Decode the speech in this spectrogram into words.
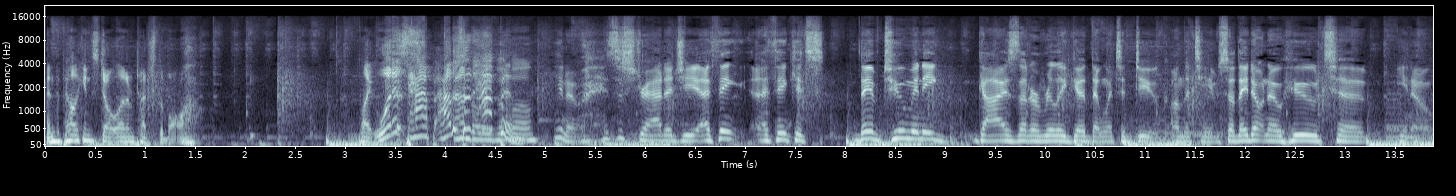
and the Pelicans don't let him touch the ball. Like, what has happened? How does that happen? You know, it's a strategy. I think. I think it's they have too many guys that are really good that went to Duke on the team, so they don't know who to, you know,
